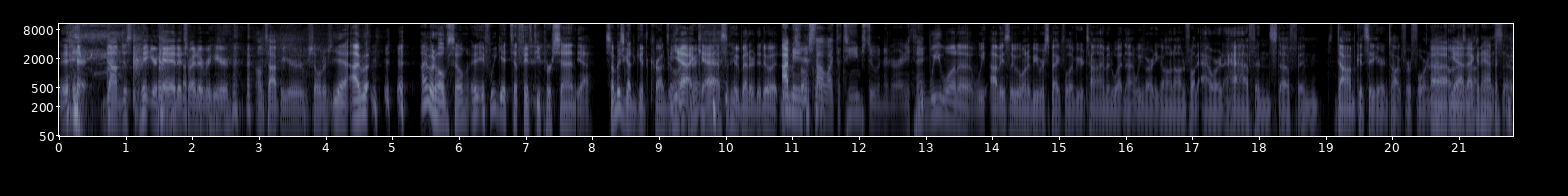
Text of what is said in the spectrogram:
Dom, just hit your head. It's right over here on top of your shoulders. Yeah, I would. I would hope so. If we get to fifty percent, Yeah, somebody's got to get the crowd going. yeah. I guess. And who better to do it? I mean, it's Squad? not like the team's doing it or anything. we want to. We obviously we want to be respectful of your time and whatnot. We've already gone on for an hour and a half and stuff. And Dom could sit here and talk for four and a half. Uh, yeah, that about could happen. so.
